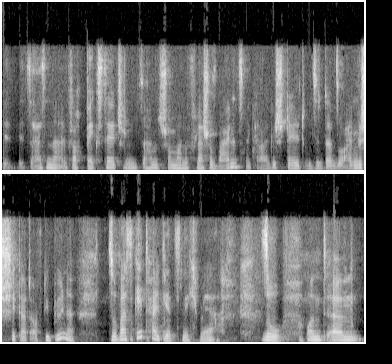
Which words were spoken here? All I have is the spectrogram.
wir saßen da einfach backstage und haben schon mal eine Flasche Wein ins Regal gestellt und sind dann so angeschickert auf die Bühne. Sowas geht halt jetzt nicht mehr. So, und, ähm,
